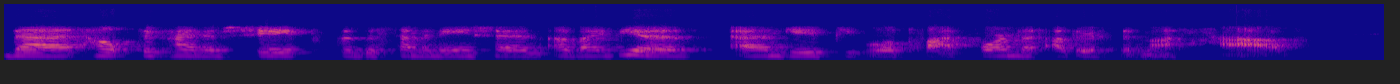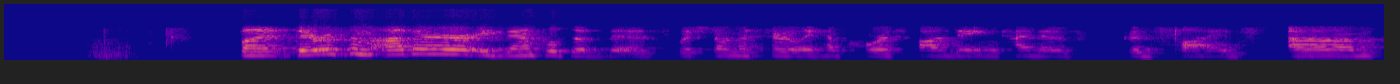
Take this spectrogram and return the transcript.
that helped to kind of shape the dissemination of ideas and gave people a platform that others did not have. But there are some other examples of this, which don't necessarily have corresponding kind of good slides. Um,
